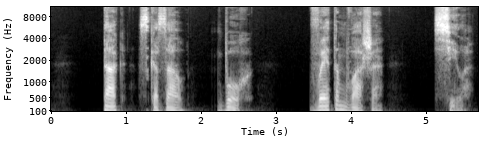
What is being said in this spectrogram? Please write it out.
так сказал Бог. В этом ваша сила.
